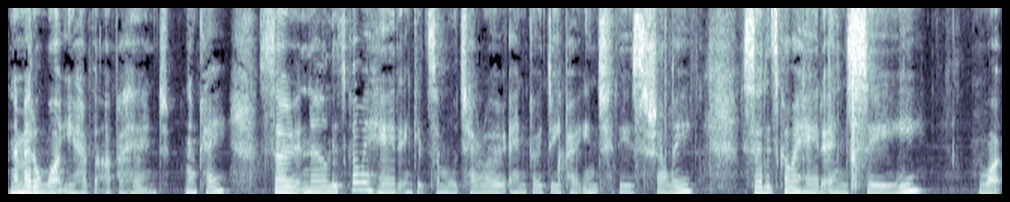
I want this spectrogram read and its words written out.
No matter what, you have the upper hand. Okay, so now let's go ahead and get some more tarot and go deeper into this, shall we? So let's go ahead and see what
